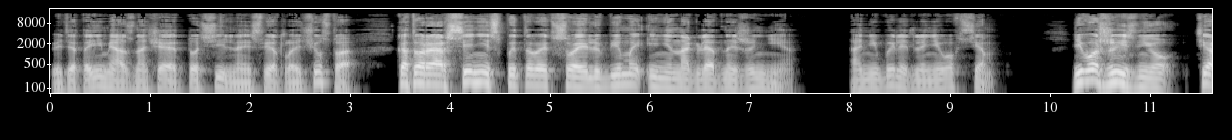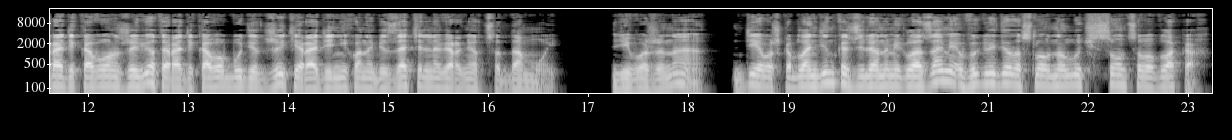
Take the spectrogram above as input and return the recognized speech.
ведь это имя означает то сильное и светлое чувство, которое Арсений испытывает в своей любимой и ненаглядной жене. Они были для него всем. Его жизнью, те, ради кого он живет и ради кого будет жить, и ради них он обязательно вернется домой. Его жена, девушка-блондинка с зелеными глазами, выглядела словно луч солнца в облаках.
